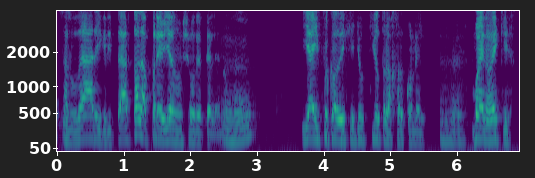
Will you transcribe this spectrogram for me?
saludar y gritar, toda la previa de un show de tele, ¿no? Y ahí fue cuando dije, yo quiero trabajar con él. Bueno, X,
